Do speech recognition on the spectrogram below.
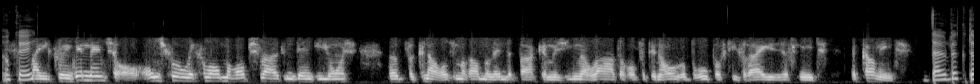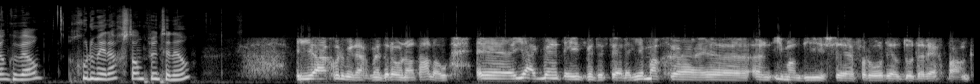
oké. Maar je kunt geen mensen onschuldig gewoon maar opsluiten en denken... jongens, we knallen ze maar allemaal in de bak... en we zien wel later of het in hoger beroep of die vrij is of niet. Dat kan niet. Duidelijk, dank u wel. Goedemiddag, stand.nl. Ja, goedemiddag met Ronald, hallo. Uh, ja, ik ben het eens met de stelling. Je mag uh, een, iemand die is uh, veroordeeld door de rechtbank...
